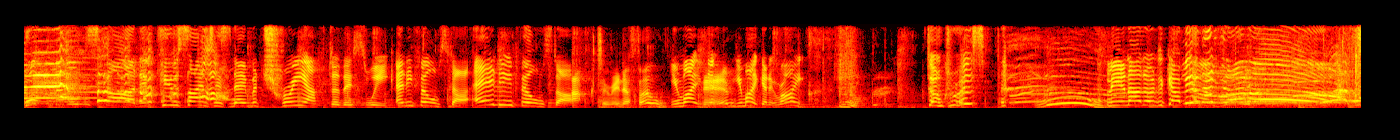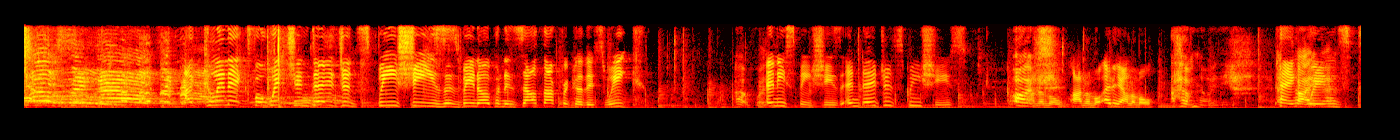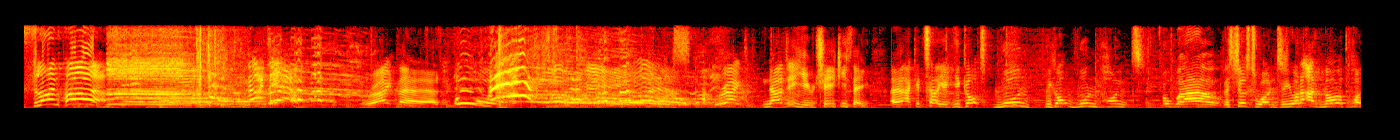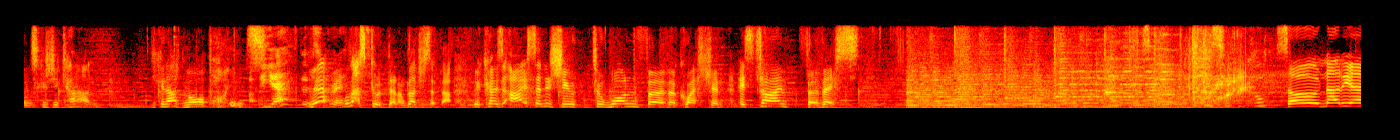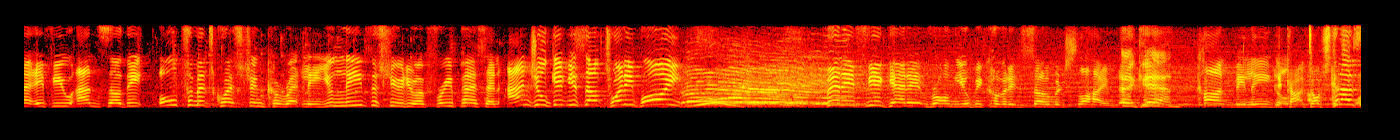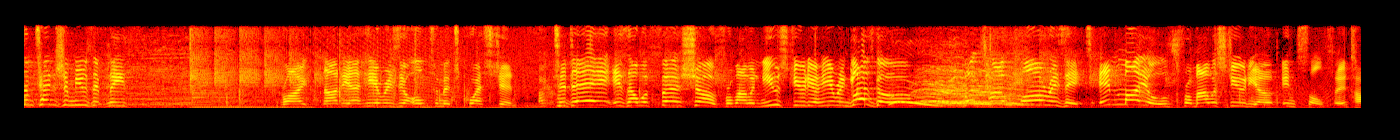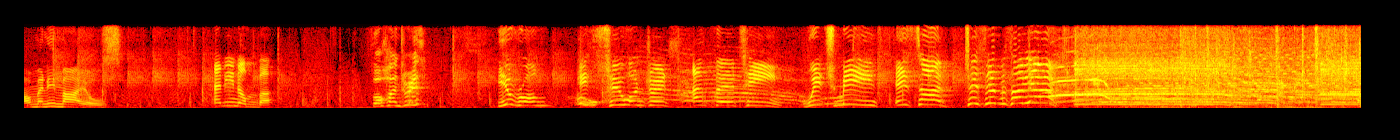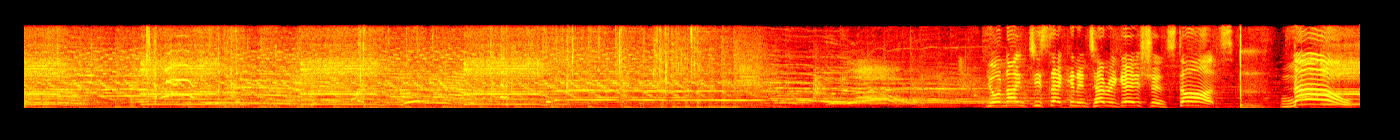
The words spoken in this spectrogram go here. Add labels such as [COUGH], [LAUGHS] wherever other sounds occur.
What film star did Kew Scientists name a tree after this week? Any film star? Any film star? Actor in a film. You might name. get you might get it right. Tom Cruise. Ooh. Leonardo DiCaprio. Leonardo! Slimer! A clinic for which endangered species has been opened in South Africa this week? Oh. Any species, endangered species. Oh, Animal, animal, any animal. I have no idea. Penguins. Slime her! [LAUGHS] Nadiya! Right there. [LAUGHS] Ooh. Right, Nadiya, you cheeky thing. Uh, I can tell you, you got one. We got one point. Oh wow. There's just one. Do you want to add more points? Because you can. You can add more points. Yeah, that's yeah? great. Well, that's good then. I'm glad you said that. Because I sentenced you to one further question. It's time for this. So, Nadiya, if you answer the ultimate question correctly, you leave the studio a free person and you'll give yourself 20 points. But if you get it wrong, you'll be covered in so much slime that Again. can't be legal. You can't dodge Can I have this some tension music, please? Right, Nadiya, here is your ultimate question. Today is our first show from our new studio here in Glasgow. But how far is it in miles from our studio in Salford? How many miles? Any number. 400. You're wrong. It's 213, which means it's time to Super Your 90 second interrogation starts now.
